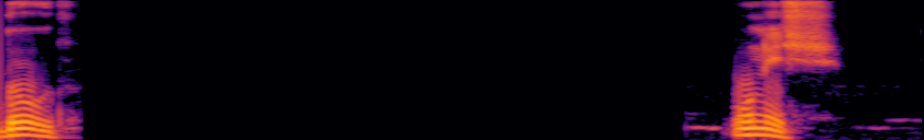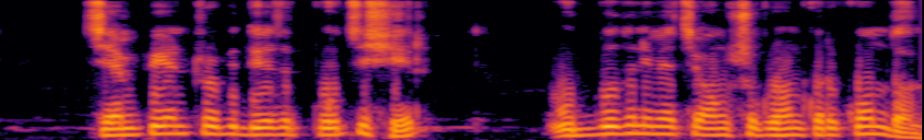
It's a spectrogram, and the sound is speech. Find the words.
দৌড়। উনিশ। চ্যাম্পিয়ন ট্রফি দুই হাজার পঁচিশের উদ্বোধনী ম্যাচে অংশগ্রহণ করে কোন দল?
